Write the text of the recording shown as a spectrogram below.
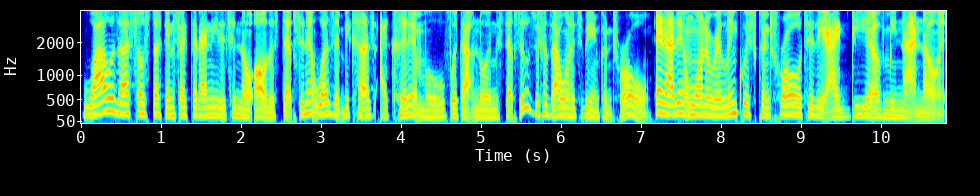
Why was I so stuck in the fact that I needed to know all the steps? And it wasn't because I couldn't move without knowing the steps. It was because I wanted to be in control. And I didn't want to relinquish control to the idea of me not knowing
